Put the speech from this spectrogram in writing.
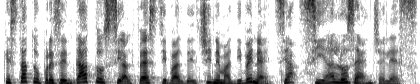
che è stato presentato sia al Festival del Cinema di Venezia sia a Los Angeles.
